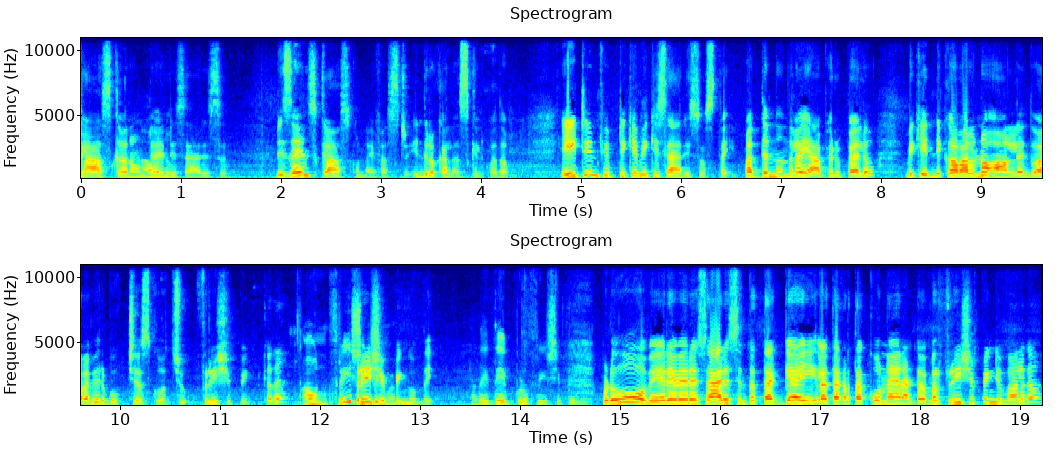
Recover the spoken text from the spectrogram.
క్లాస్గానే ఉంటాయండి శారీస్. డిజైన్స్ క్లాస్గా ఉన్నాయి ఫస్ట్. ఇందులో కలర్స్కి వెళ్ళిపోదాం ఎయిటీన్ ఫిఫ్టీకే మీకు ఈ శారీస్ వస్తాయి. పద్దెనిమిది వందల యాభై రూపాయలు. మీకు ఎన్ని కావాలనో ఆన్లైన్ ద్వారా మీరు బుక్ చేసుకోవచ్చు. ఫ్రీ షిప్పింగ్ కదా? అవును ఫ్రీ ఫ్రీ షిప్పింగ్ షిప్పింగ్ ఉంది. అదైతే ఎప్పుడు ఫ్రీ షిప్పింగ్. ఇప్పుడు వేరే వేరే శారీస్ ఇంత తగ్గాయి లేకపోతే అక్కడ తక్కువ ఉన్నాయని అంటారు. మరి ఫ్రీ షిప్పింగ్ ఇవ్వాలిగా?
